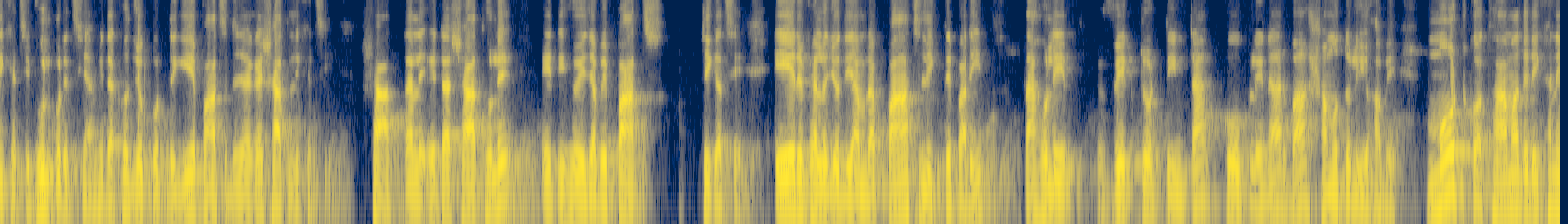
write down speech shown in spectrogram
লিখেছি, ভুল করেছি আমি। দেখো, যোগ করতে গিয়ে পাঁচ জায়গায় সাত লিখেছি। সাত, তাহলে এটা সাত হলে এটি হয়ে যাবে পাঁচ, ঠিক আছে? এর ভ্যালু যদি আমরা পাঁচ লিখতে পারি, তাহলে ভেক্টর তিনটা কোপ্লেনার বা সমতলীয় হবে। মোট কথা, আমাদের এখানে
